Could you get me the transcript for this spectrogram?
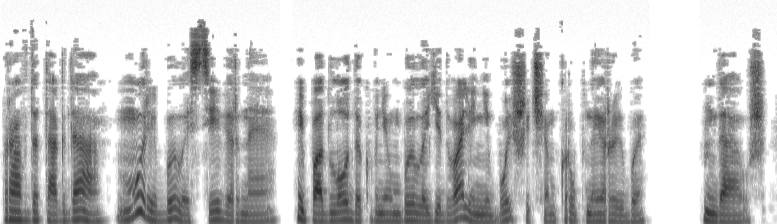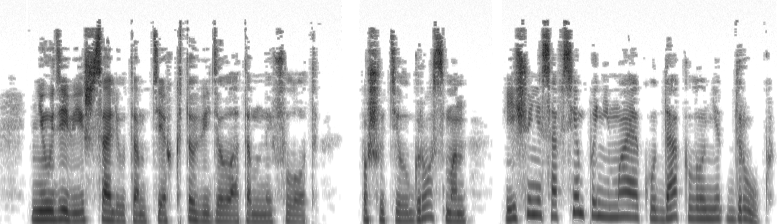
Правда, тогда море было северное, и подлодок в нем было едва ли не больше, чем крупной рыбы. Да уж, не удивишь салютом тех, кто видел атомный флот, пошутил Гроссман, еще не совсем понимая, куда клонит друг.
